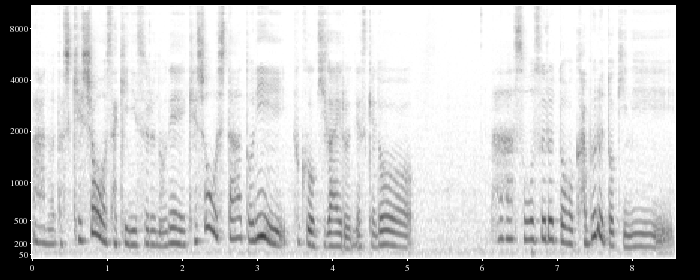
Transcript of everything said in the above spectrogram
まあ、あの私化粧を先にするので化粧をした後に服を着替えるんですけど、まあ、そうするとかぶる時に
